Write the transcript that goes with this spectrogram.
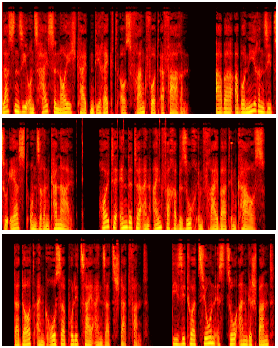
Lassen Sie uns heiße Neuigkeiten direkt aus Frankfurt erfahren. Aber abonnieren Sie zuerst unseren Kanal. Heute endete ein einfacher Besuch im Freibad im Chaos, da dort ein großer Polizeieinsatz stattfand. Die Situation ist so angespannt,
